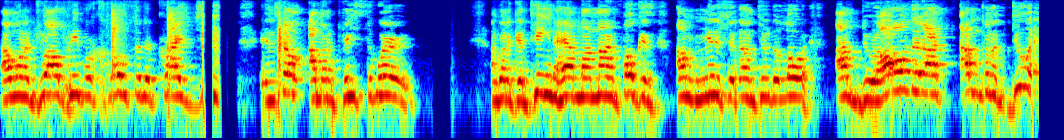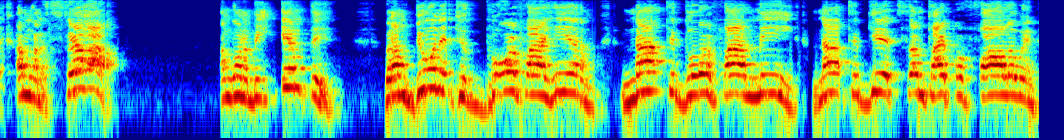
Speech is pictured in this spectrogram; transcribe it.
I want to draw people closer to Christ Jesus. And so I'm going to preach the word. I'm going to continue to have my mind focused I'm ministering unto the Lord. I'm doing all that I, I'm going to do it. I'm going to sell out. I'm going to be empty but I'm doing it to glorify him, not to glorify me, not to get some type of following.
